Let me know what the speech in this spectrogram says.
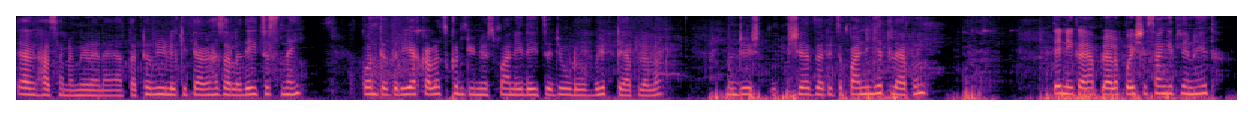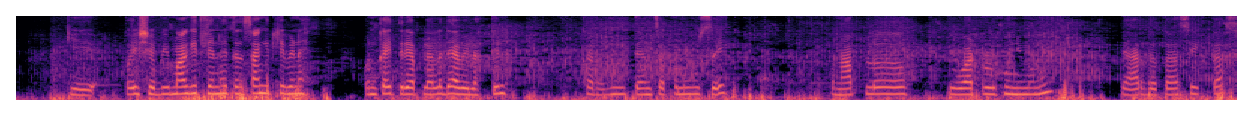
त्या घासाला मिळेल नाही. आता ठरविलं की त्या घासाला द्यायचंच नाही. कोणत्या तरी एकालाच कंटिन्युअस पाणी द्यायचं जेवढं भेटते आपल्याला. म्हणजे शेजारीचं पाणी घेतलं आहे आपण. त्यांनी काय आपल्याला पैसे सांगितले नाहीत. की पैसे बी मागितले नाहीत आणि सांगितले बी नाही पण काहीतरी आपल्याला द्यावे लागतील. कारण त्यांचा पण ऊस आहे. पण आपलं ते वाटोळ कोणी म्हणून ते अर्धा तास एक तास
